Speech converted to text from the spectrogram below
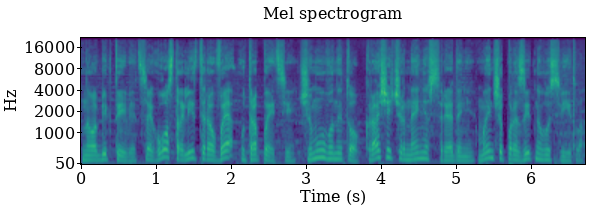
на об'єктиві це гостра літера В у трапеції. Чому вони то? Краще чернення всередині, менше паразитного світла.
